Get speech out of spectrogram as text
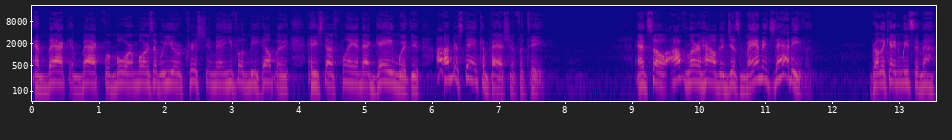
and back and back for more and more. Say, well, you're a Christian, man. You're supposed to be helping me. And he starts playing that game with you. I understand compassion fatigue. And so I've learned how to just manage that even. Brother came to me and said, man,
